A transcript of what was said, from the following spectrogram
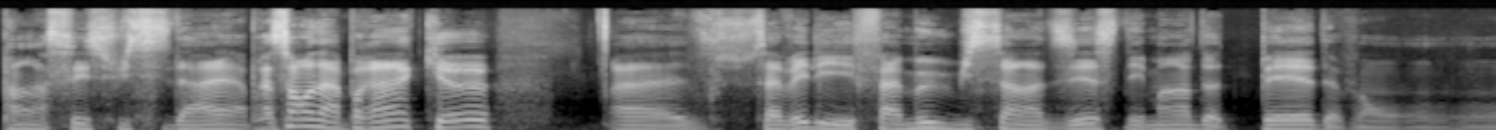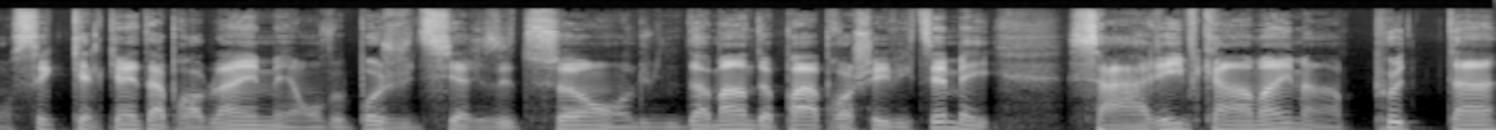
pensées suicidaires. Après ça, on apprend que euh, vous savez, les fameux 810, des mandats de paix, on, sait que quelqu'un est à problème, mais on ne veut pas judiciariser tout ça. On lui demande de ne pas approcher les victimes, mais ça arrive quand même en peu de temps.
